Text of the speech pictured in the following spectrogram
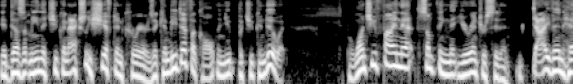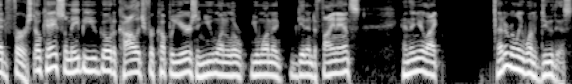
It doesn't mean that you can actually shift in careers. It can be difficult and you but you can do it. But once you find that something that you're interested in, dive in head first. Okay, so maybe you go to college for a couple years and you want to you want to get into finance and then you're like, I don't really want to do this.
